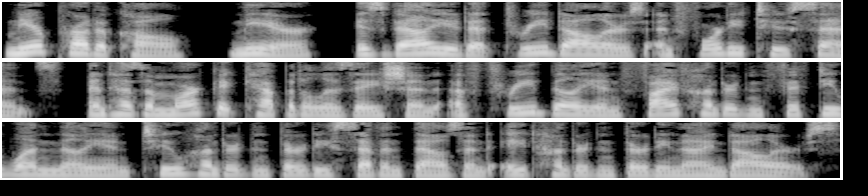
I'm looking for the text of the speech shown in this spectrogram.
Near Protocol, Near, is valued at $3.42 and has a market capitalization of $3,551,237,839.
